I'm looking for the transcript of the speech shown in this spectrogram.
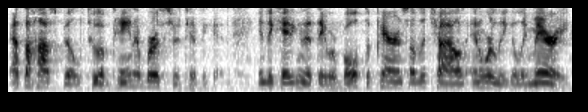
at the hospital to obtain a birth certificate, indicating that they were both the parents of the child and were legally married.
